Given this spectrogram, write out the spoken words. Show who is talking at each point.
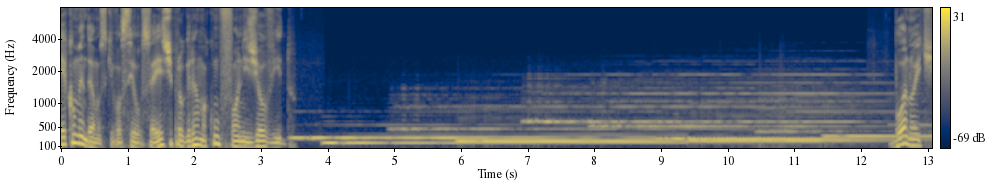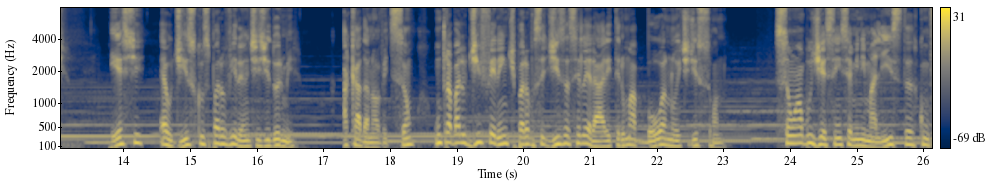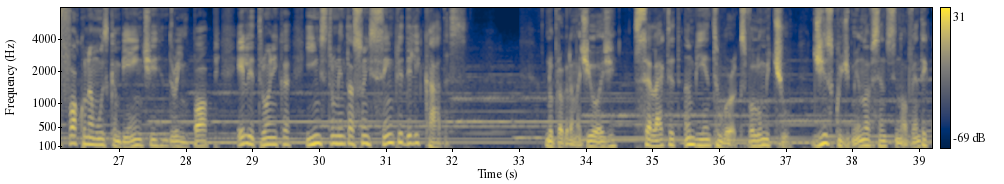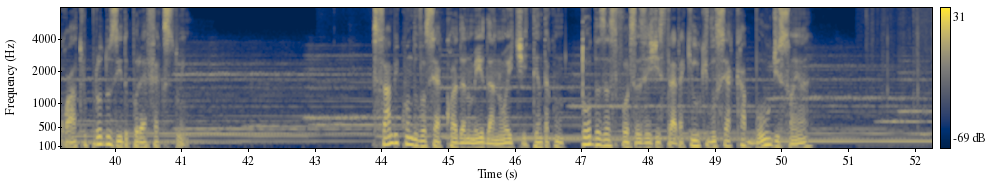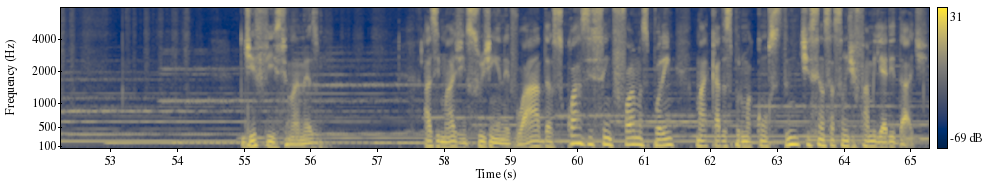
Speaker 1: Recomendamos que você ouça este programa com fones de ouvido. Boa noite. Este é o Discos para ouvir antes de dormir. A cada nova edição, um trabalho diferente para você desacelerar e ter uma boa noite de sono. São álbuns de essência minimalista, com foco na música ambiente, dream pop, eletrônica e instrumentações sempre delicadas. No programa de hoje, Selected Ambient Works Volume 2, disco de 1994 produzido por FX Twin. Sabe quando você acorda no meio da noite e tenta com todas as forças registrar aquilo que você acabou de sonhar? Difícil, não é mesmo? As imagens surgem enevoadas, quase sem formas, porém marcadas por uma constante sensação de familiaridade.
